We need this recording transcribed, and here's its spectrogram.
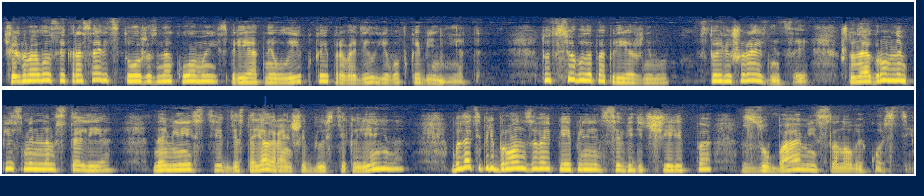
Черноволосый красавец, тоже знакомый, с приятной улыбкой проводил его в кабинет. Тут все было по-прежнему – с той лишь разницей, что на огромном письменном столе, на месте, где стоял раньше бюстик Ленина, была теперь бронзовая пепельница в виде черепа с зубами из слоновой кости.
